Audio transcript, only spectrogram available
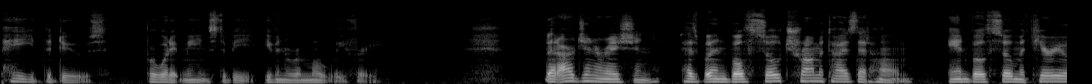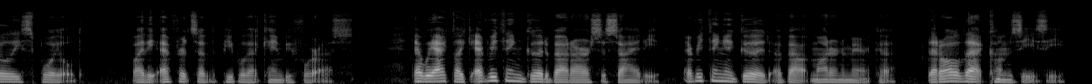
paid the dues for what it means to be even remotely free. That our generation has been both so traumatized at home and both so materially spoiled by the efforts of the people that came before us. That we act like everything good about our society, everything good about modern America, that all that comes easy.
